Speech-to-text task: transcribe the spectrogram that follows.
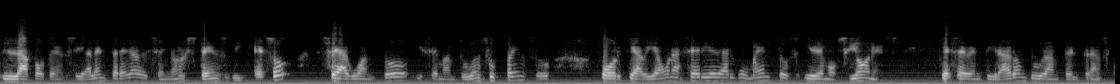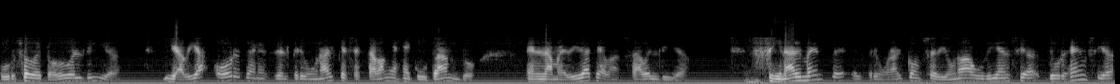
la potencial entrega del señor Stensby. Eso se aguantó y se mantuvo en suspenso porque había una serie de argumentos y de emociones que se ventilaron durante el transcurso de todo el día y había órdenes del tribunal que se estaban ejecutando en la medida que avanzaba el día. Finalmente, el tribunal concedió una audiencia de urgencia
